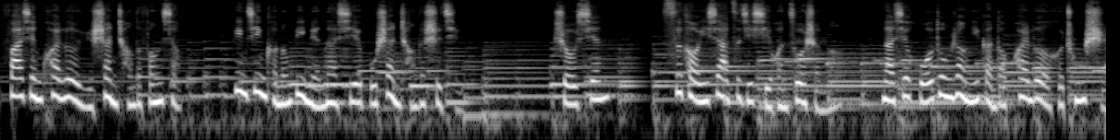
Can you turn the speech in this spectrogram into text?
发现快乐与擅长的方向，并尽可能避免那些不擅长的事情。首先，思考一下自己喜欢做什么，哪些活动让你感到快乐和充实？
